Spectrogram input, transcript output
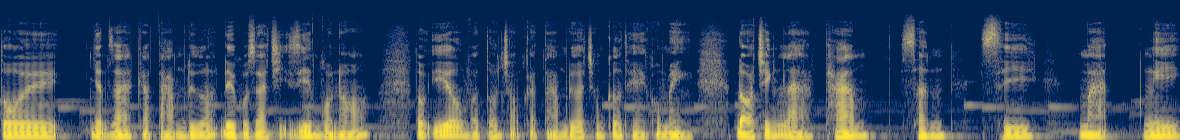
Tôi nhận ra cả tám đứa đều có giá trị riêng của nó. Tôi yêu và tôn trọng cả tám đứa trong cơ thể của mình. Đó chính là tham, sân, si mạn nghi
